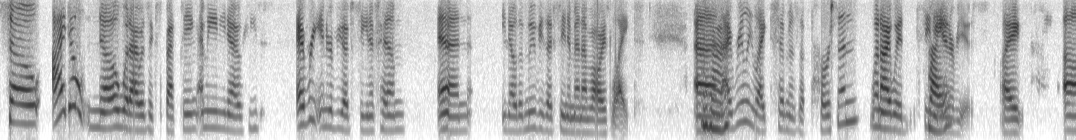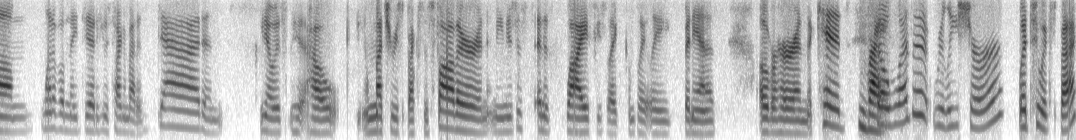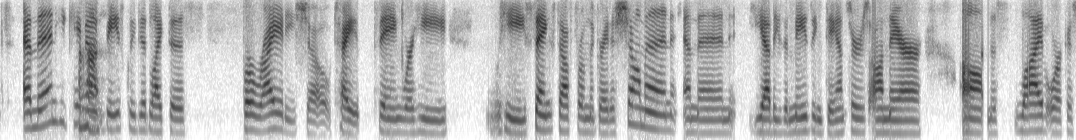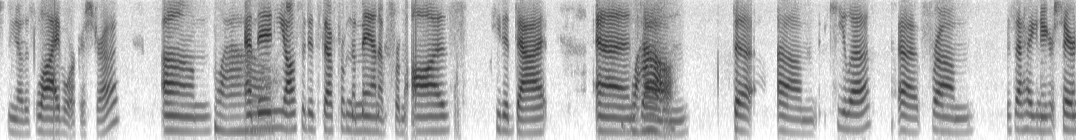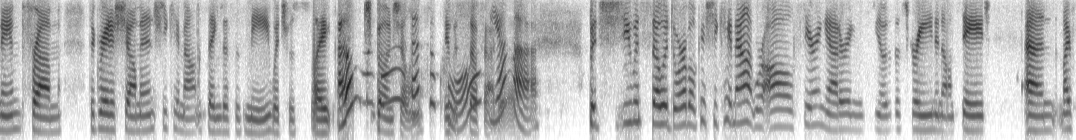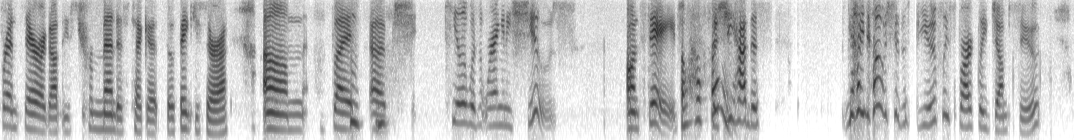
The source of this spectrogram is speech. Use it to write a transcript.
So I don't know what I was expecting. I mean, you know, he's every interview I've seen of him, and you know, the movies I've seen him in, I've always liked and mm-hmm. I really liked him as a person when I would see right. the interviews. Like um one of them they did, he was talking about his dad and you know his, how you know, much he respects his father, and I mean he's just and his wife. He's like completely bananas over her and the kids. Right. So wasn't really sure what to expect. And then he came uh-huh. out and basically did like this variety show type thing where he he sang stuff from The Greatest Showman, and then he had these amazing dancers on there, um, this live orchestra, you know, this live orchestra. Um, wow. And then he also did stuff from The Man of from Oz. He did that, and wow. um, the um, Keala uh, from is that how you know say her name from The Greatest Showman? She came out and sang "This Is Me," which was like oh bone chilling. That's so cool. It was so fabulous. Yeah but she was so adorable because she came out. We're all staring at her, and you know, the screen and on stage. And my friend Sarah got these tremendous tickets, so thank you, Sarah. Um, but uh, she, Keala wasn't wearing any shoes on stage, oh, how funny. so she had this. Yeah, I know she had this beautifully sparkly jumpsuit,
